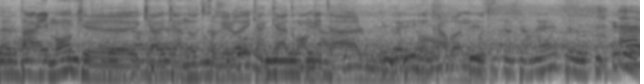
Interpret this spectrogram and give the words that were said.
euh, pareillement que- qu'un autre vélo avec un cadre en métal ou en carbone ou autre? Euh,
